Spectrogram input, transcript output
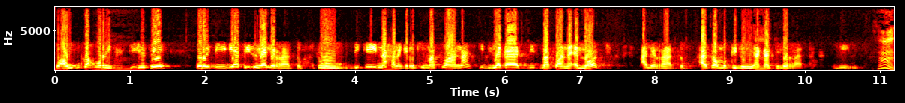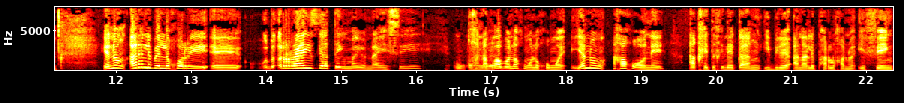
wa utlwa gore dijo tse gore di di apeilo ya lerato so di ke nagana ke re okay maswana ke dila ka maswana a lot a lerato a tswa mo pelong ya ka ke lerato hmm yaanong a re lebelele gore um rice ya teng mayonnaise o kgona go a bona gongwe le gongwe yaanong ga go one a kgethegile kang ebile a na le pharologano e feng?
